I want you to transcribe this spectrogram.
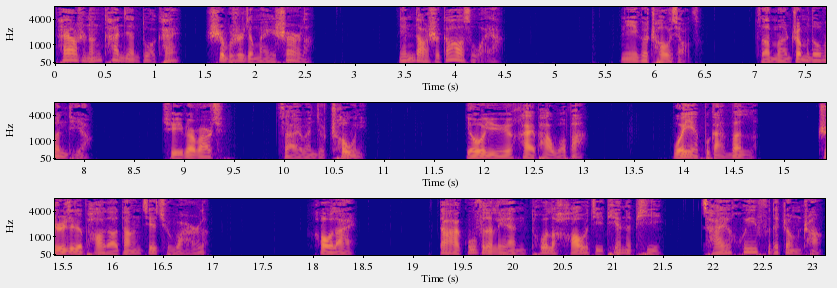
他要是能看见躲开，是不是就没事了？您倒是告诉我呀！你个臭小子，怎么这么多问题啊？去一边玩去，再问就抽你！由于害怕我爸，我也不敢问了，直接就跑到当街去玩了。后来，大姑父的脸脱了好几天的皮，才恢复的正常。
